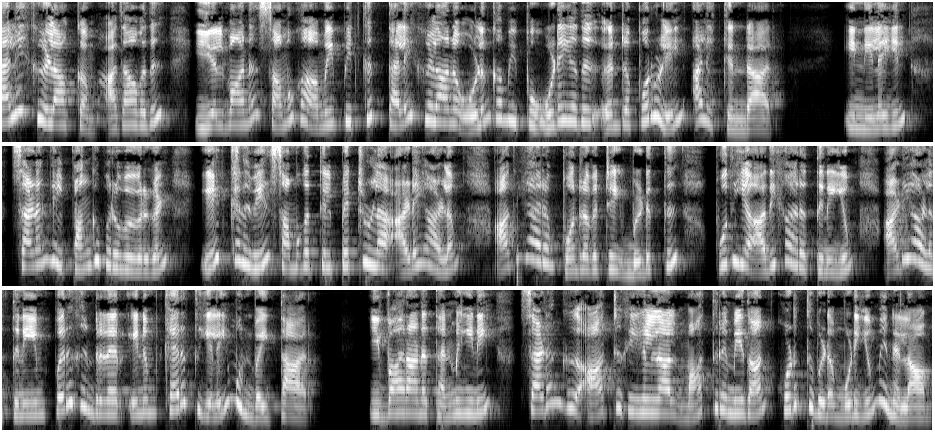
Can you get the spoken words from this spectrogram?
தலைகீழாக்கம் அதாவது இயல்பான சமூக அமைப்பிற்கு தலைகீழான ஒழுங்கமைப்பு உடையது என்ற பொருளில் அளிக்கின்றார் இந்நிலையில் சடங்கில் பங்கு பெறுபவர்கள் ஏற்கனவே சமூகத்தில் பெற்றுள்ள அடையாளம் அதிகாரம் போன்றவற்றை விடுத்து புதிய அதிகாரத்தினையும் அடையாளத்தினையும் பெறுகின்றனர் எனும் கருத்தியலை முன்வைத்தார். இவ்வாறான தன்மையினை சடங்கு ஆற்றுகைகளினால் மாத்திரமேதான் கொடுத்துவிட முடியும் எனலாம்.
